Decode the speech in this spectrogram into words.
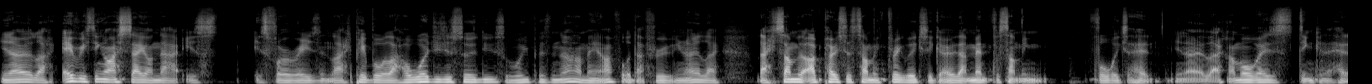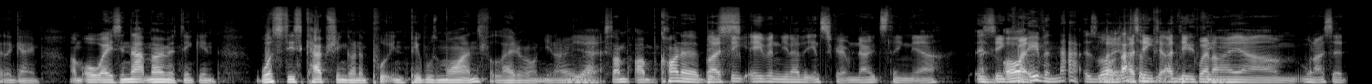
You know, like everything I say on that is is for a reason. Like people are like, "Oh, why'd you just say this?" or "Why you posting?" Nah, man, I thought that through. You know, like like some I posted something three weeks ago that meant for something four weeks ahead. You know, like I'm always thinking ahead of the game. I'm always in that moment thinking. What's this caption going to put in people's minds for later on? You know, Yeah. Like, so I'm, I'm kind of. But I think even you know the Instagram notes thing now. I is, think oh, when- even that as well. Like, That's I think I think when thing. I um when I said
